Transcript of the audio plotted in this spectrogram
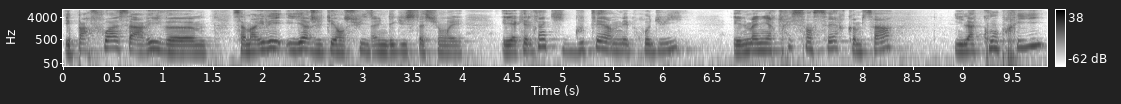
Et parfois, ça arrive, euh, ça m'arrivait, hier j'étais en Suisse à une dégustation et il y a quelqu'un qui goûtait un de mes produits et de manière très sincère comme ça, il a compris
